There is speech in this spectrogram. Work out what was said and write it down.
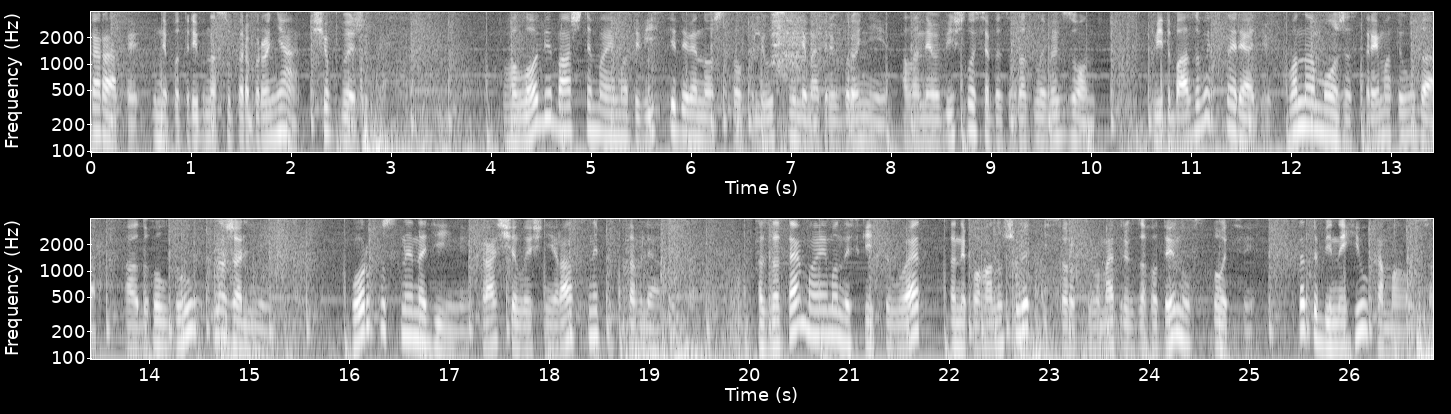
карати, і не потрібна суперброня, щоб вижити. В лобі башти маємо 290 плюс міліметрів броні, але не обійшлося без вразливих зон. Від базових снарядів вона може стримати удар, а от голду, на жаль, ні. Корпус ненадійний, краще лишній раз не підставлятися. Зате маємо низький силует та непогану швидкість 40 км за годину в стоці. Це тобі не гілка Мауса.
